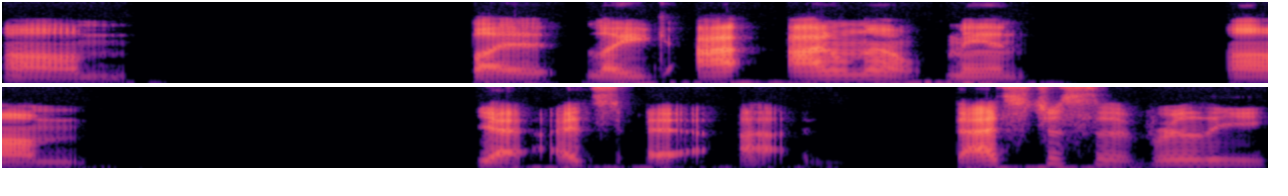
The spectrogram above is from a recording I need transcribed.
Um but like I I don't know man. Um yeah it's uh, uh, that's just a really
